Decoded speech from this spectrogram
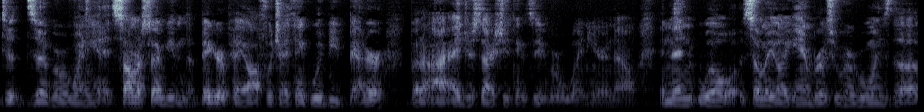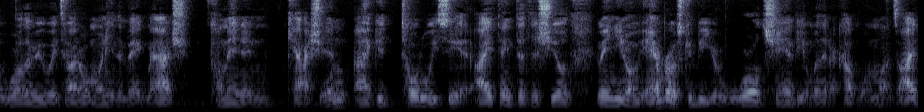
Ziggler winning it at SummerSlam, giving the bigger payoff, which I think would be better. But I, I just actually think Ziggler will win here and now. And then will somebody like Ambrose, whoever wins the World Heavyweight Title Money in the Bank match, come in and cash in? I could totally see it. I think that the Shield. I mean, you know, Ambrose could be your world champion within a couple of months. I,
